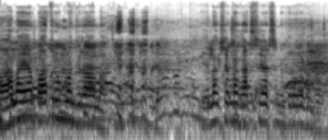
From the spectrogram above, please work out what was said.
బాలయ్య బాత్రూమ్ నుంచి రావాలి ఎలక్షన్లో ఖర్చు చేయాల్సిన నిద్ర కూడా ఉండదు.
